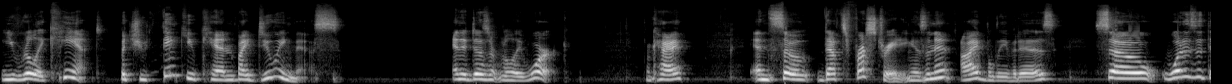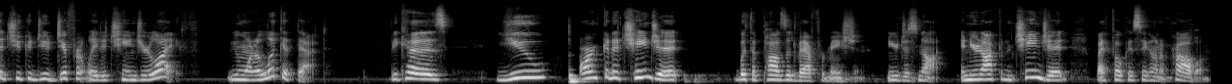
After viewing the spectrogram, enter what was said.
you really can't, but you think you can by doing this. And it doesn't really work. Okay? And so that's frustrating, isn't it? I believe it is. So, what is it that you could do differently to change your life? You want to look at that because you aren't going to change it with a positive affirmation. You're just not. And you're not going to change it by focusing on a problem.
